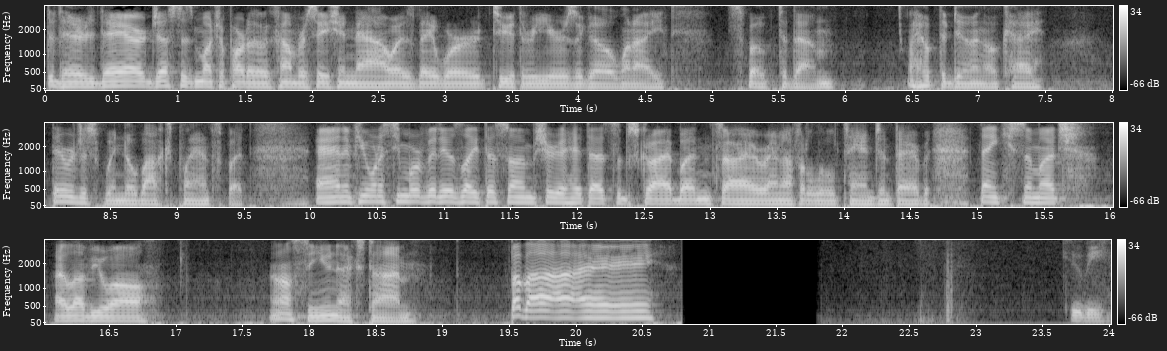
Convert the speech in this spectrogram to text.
they're they are just as much a part of the conversation now as they were two three years ago when I spoke to them. I hope they're doing okay. They were just window box plants, but and if you want to see more videos like this, I'm sure to hit that subscribe button. Sorry, I ran off at a little tangent there, but thank you so much. I love you all. And I'll see you next time. Bye bye. Kubi.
